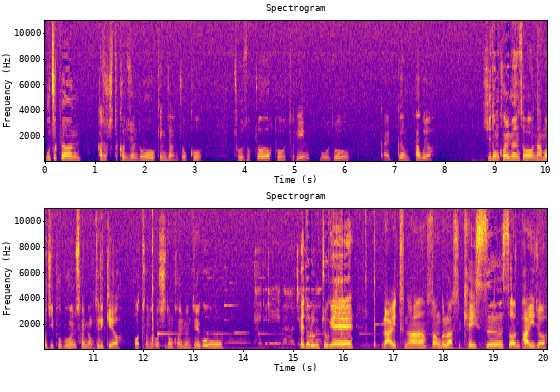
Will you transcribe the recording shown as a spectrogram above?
우측편 가죽 시트 컨디션도 굉장히 좋고 조속 쪽 도어 트림 모두 깔끔하고요. 시동 걸면서 나머지 부분 설명 드릴게요. 버튼으로 시동 걸면 되고 헤드룸 쪽에 라이트나 선글라스 케이스, 선 바이저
